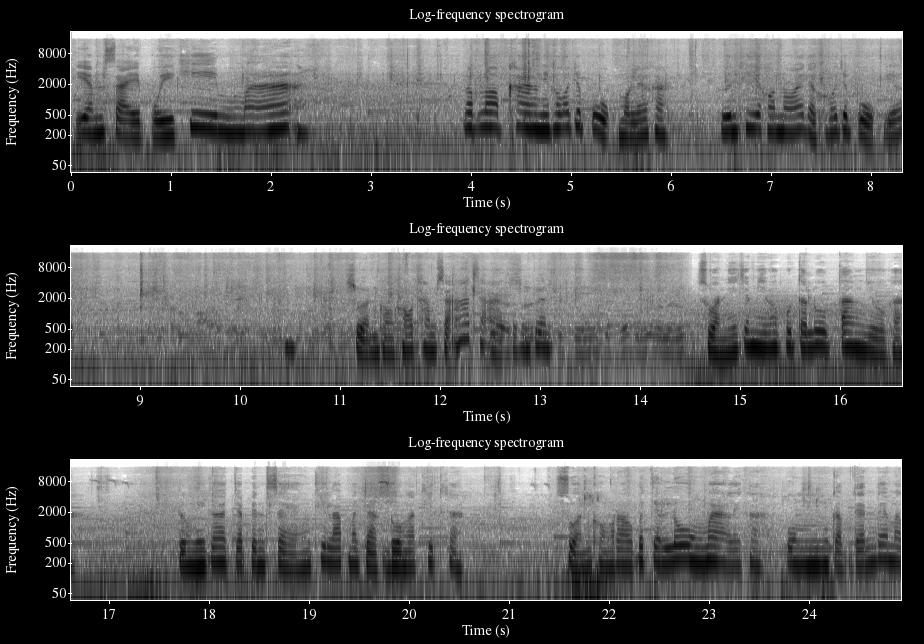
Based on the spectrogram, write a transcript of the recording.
เตรียมใส่ปุ๋ยขี้ม้า รอบๆข้างนี้เขาก็จะปลูกหมดเลยค่ะ พื้นที่เขาน้อยแต่เขาก็จะปลูกเยอะสวนของเขาทำสะอาดสะอาดค่ะเพื่อนๆส่วนนี้จะมีพระพุทธรูปตั้งอยู่ค่ะ ตรงนี้ก็จะเป็นแสงที่รับมาจากดวงอาทิตย์ค่ะ สวนของเราก็จะโล่งมากเลยค่ะปุงกับแดนได้มา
